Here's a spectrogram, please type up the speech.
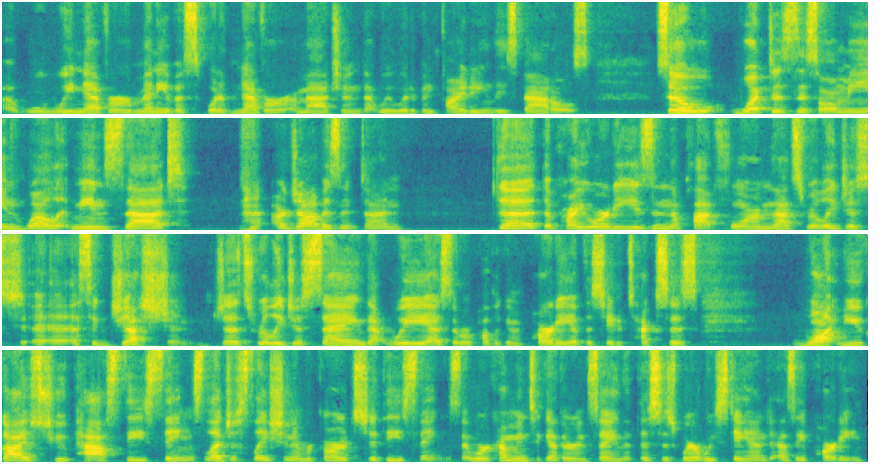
uh, we never, many of us would have never imagined that we would have been fighting these battles. So, what does this all mean? Well, it means that our job isn't done. The, the priorities in the platform that's really just a, suggestion. That's really just saying that we as the republican party of the state of texas want you guys to pass these things legislation in regards to these things that we're coming together and saying that this is where we stand as a party.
